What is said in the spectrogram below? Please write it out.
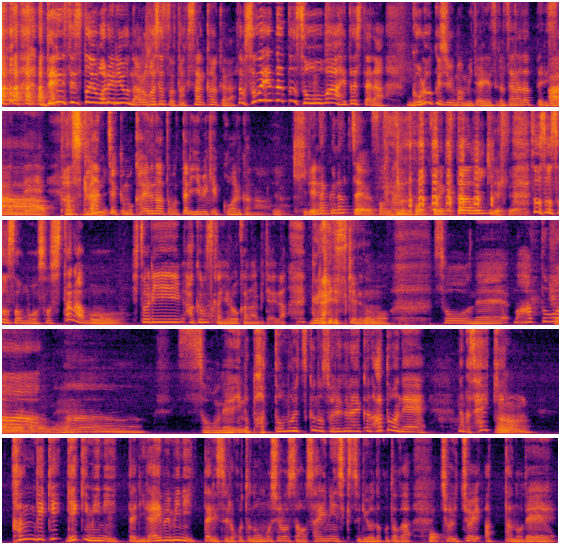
伝説と呼ばれるようなアロハシャツをたくさん買うから。多分その辺だと相場下手したら560万みたいなやつがザラだったりするんで確かに。何着も買えるなと思ったら夢結構あるかな。着れなくなっちゃうよそんなの。もうコレクターの域ですよ。そうそうそうそうもうそしたらもうん。う一人博物館やろうかなみたいなぐらいですけれども、そうね、まあ、あとなはそうね。今パッと思いつくのそれぐらいかな。あとはねなんか最近、うん。感激？劇見に行ったりライブ見に行ったりすることの面白さを再認識するようなことがお。ちょいちょいあったので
